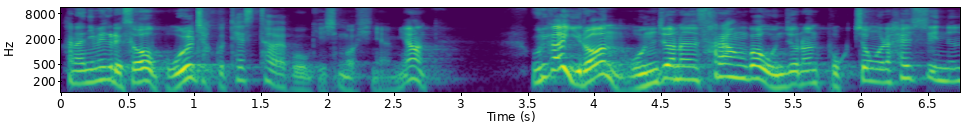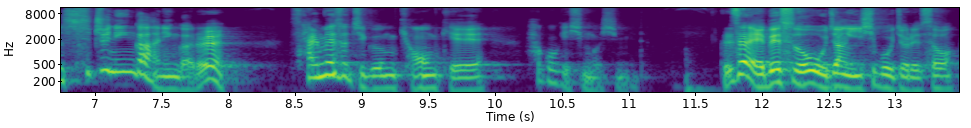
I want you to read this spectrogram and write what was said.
하나님이 그래서 뭘 자꾸 테스트하고 계신 것이냐면 우리가 이런 온전한 사랑과 온전한 복종을 할 수 있는 수준인가 아닌가를 삶에서 지금 경험케 하고 계신 것입니다. 그래서 에베소 5장 25절에서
